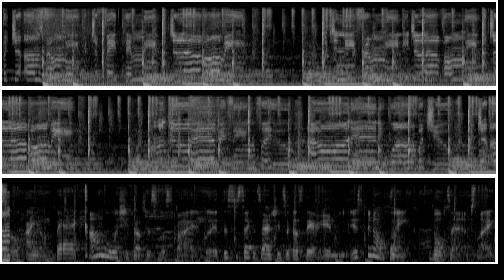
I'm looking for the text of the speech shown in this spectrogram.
Put your arms around me, put your faith in me, put your love on me. She found this little spot, but this is the second time she took us there, and it's been on point both times. Like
